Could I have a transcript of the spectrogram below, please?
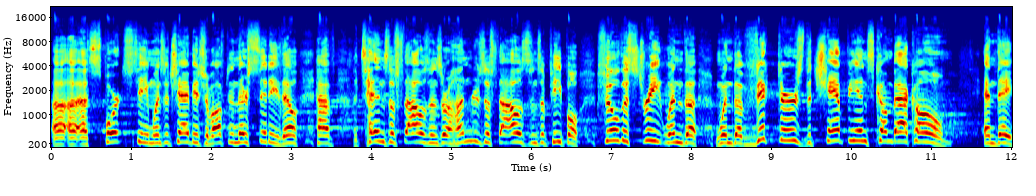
a, a sports team wins a championship. Often in their city, they'll have tens of thousands or hundreds of thousands of people fill the street when the when the victors, the champions come back home and they,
